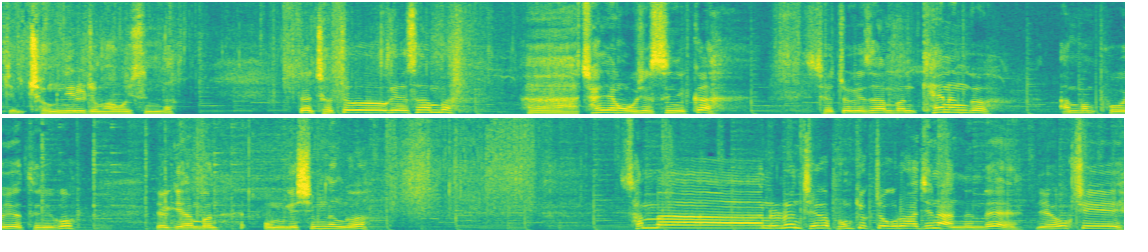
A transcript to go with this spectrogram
지금 정리를 좀 하고 있습니다. 일단 저쪽에서 한번 아, 촬영 오셨으니까 저쪽에서 한번 캐는 거 한번 보여드리고 여기 한번 옮겨 심는 거 산마늘은 제가 본격적으로 하지는 않는데 이제 혹시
